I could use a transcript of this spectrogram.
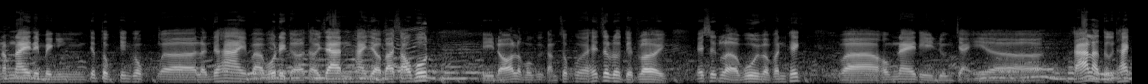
năm nay thì mình tiếp tục chinh phục à, lần thứ hai và vô địch ở thời gian 2 giờ 36 phút. Thì đó là một cái cảm xúc hết sức là tuyệt vời hết sức là vui và phấn khích. Và hôm nay thì đường chạy à, khá là thử thách.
